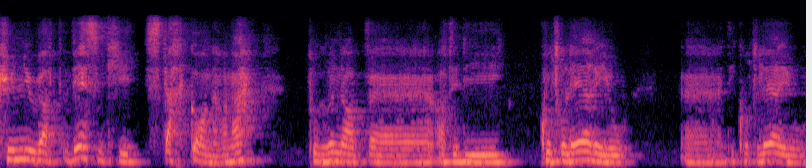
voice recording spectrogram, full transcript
kunne jo vært vesentlig sterkere enn han er, pga. At de kontrollerer jo de kontrollerer jo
